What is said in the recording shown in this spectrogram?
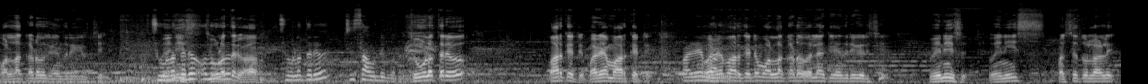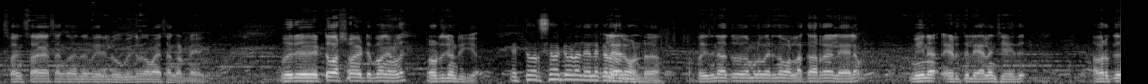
വള്ളക്കടവ് കേന്ദ്രീകരിച്ച് ചൂളത്തെരുവ് ആ. മാർക്കറ്റ് പഴയ മാർക്കറ്റ് പഴയ പഴയ മാർക്കറ്റും വള്ളക്കടവും എല്ലാം കേന്ദ്രീകരിച്ച് വെനീസ് വെനീസ് മത്സ്യത്തൊഴിലാളി സ്വയം സഹായ സംഘം എന്ന പേരിൽ രൂപീകൃതമായ സംഘടനയായിരുന്നു. ഒരു എട്ട് വർഷമായിട്ട് ഇപ്പോൾ ഞങ്ങൾ പ്രവർത്തിച്ചുകൊണ്ടിരിക്കുക എട്ട് വർഷമായിട്ട് ഇവിടെ ലേലക്കട ലേലമുണ്ട്. അപ്പോൾ ഇതിനകത്ത് നമ്മൾ വരുന്ന വള്ളക്കാരുടെ ലേലം മീൻ എടുത്ത് ലേലം ചെയ്ത് അവർക്ക്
